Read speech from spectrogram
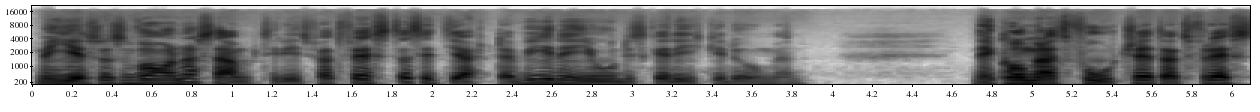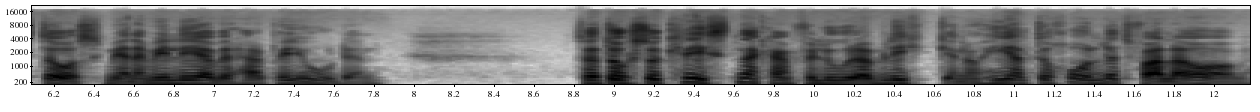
Men Jesus varnar samtidigt för att fästa sitt hjärta vid den jordiska rikedomen. Den kommer att fortsätta att fresta oss medan vi lever här på jorden. Så att också kristna kan förlora blicken och helt och hållet falla av.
